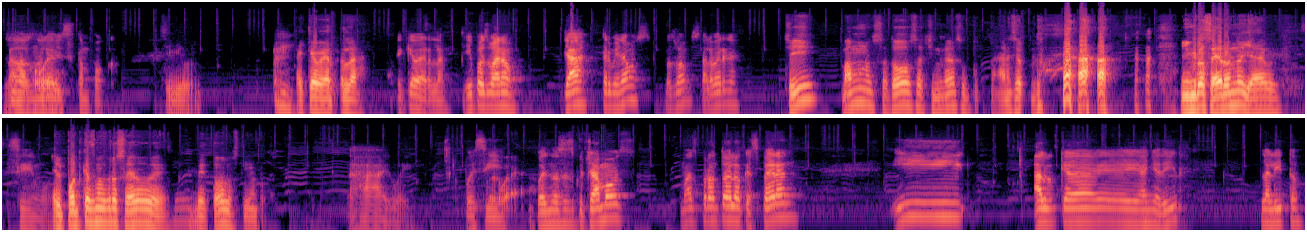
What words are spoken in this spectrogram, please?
La Una 2 no la he visto tampoco. Sí, güey. Hay que verla. Hay que verla. Y pues bueno, ya terminamos. Nos vamos a la verga. Sí, vámonos a todos a chingar a su. pu- Ah, no es cierto. Bien grosero, ¿no? Ya, güey. Sí, mo. El podcast más grosero de, de todos los tiempos. Ay, güey. Pues sí. Bueno. Pues nos escuchamos más pronto de lo que esperan. Y algo que eh, añadir. Lalito?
